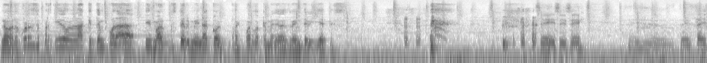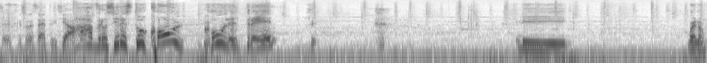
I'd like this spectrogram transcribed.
No, ¿recuerdas ese partido? ¿La qué temporada? Y Marcus termina con, recuerdo que me debes 20 billetes. Sí, sí, sí. Que supuestamente decía, ah, pero si eres tú, Cole, Cole, el tren. Sí. Y bueno,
